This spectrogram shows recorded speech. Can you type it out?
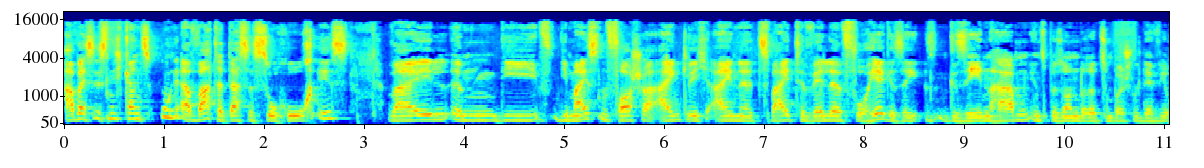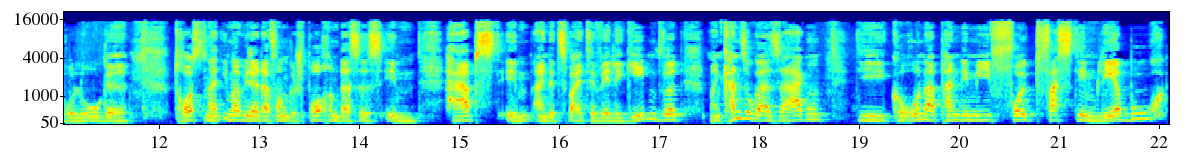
Aber es ist nicht ganz unerwartet, dass es so hoch ist, weil ähm, die, die meisten Forscher eigentlich eine zweite Welle vorhergesehen haben. Insbesondere zum Beispiel der Virologe Drosten hat immer immer wieder davon gesprochen, dass es im Herbst eine zweite Welle geben wird. Man kann sogar sagen, die Corona-Pandemie folgt fast dem Lehrbuch,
